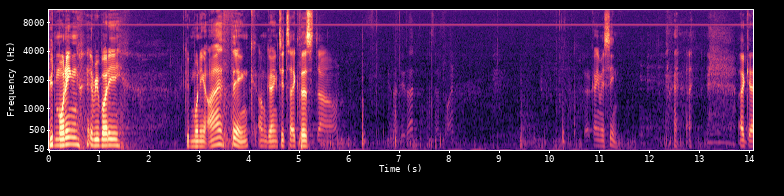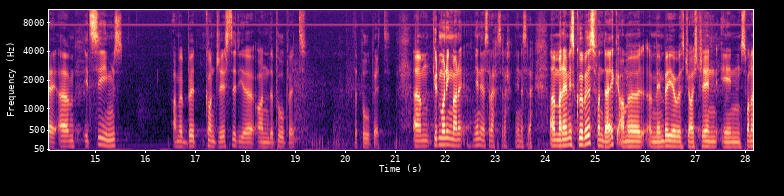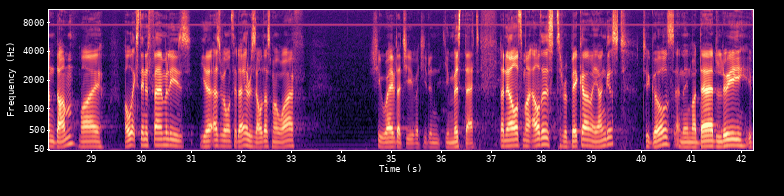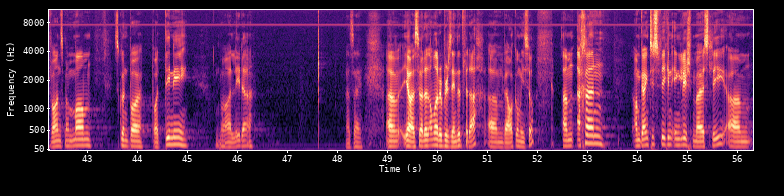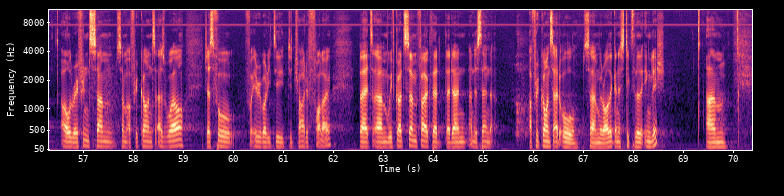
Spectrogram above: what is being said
Good morning, everybody. Good morning. I think I'm going to take this down. Can I do that? Is that fine? Daar kan my sien. okay, um, it seems I'm a bit congested here on the pulpit. The pulpit. Um, good morning, my. Um, my name is Cobus van Dyk. I'm a, a member here with Josh Jen in Swellendam. My whole extended family is here as well today. Rizelda's my wife. She waved at you, but you didn't. You missed that. Danielle's my eldest. Rebecca, my youngest. Two girls, and then my dad, Louis. Yvonne's my mom. Skoonpa Patini, my leader. Hy. Um ja, so dit is almal represented vandag. Um welkom hierso. Um I'm going to speak in English mostly. Um I'll reference some some Afrikaans as well just for for everybody to to try to follow. But um we've got some folk that that don't understand Afrikaans at all. So I'm rather going to stick to the English. Um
